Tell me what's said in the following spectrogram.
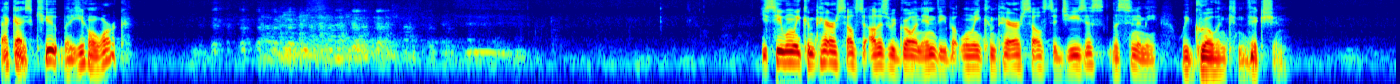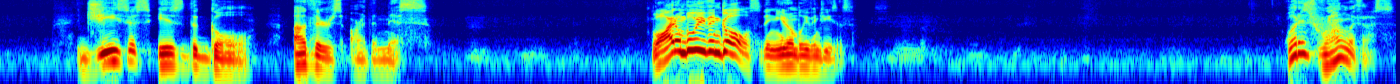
That guy's cute, but he don't work. you see, when we compare ourselves to others, we grow in envy, but when we compare ourselves to Jesus, listen to me, we grow in conviction. Jesus is the goal, others are the miss. Well, I don't believe in goals. Then you don't believe in Jesus. What is wrong with us?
